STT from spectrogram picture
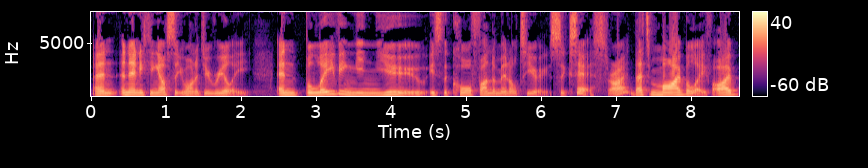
and and anything else that you want to do really. And believing in you is the core fundamental to your success, right? That's my belief. I,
